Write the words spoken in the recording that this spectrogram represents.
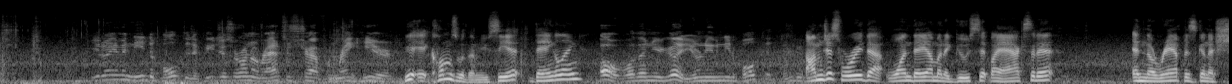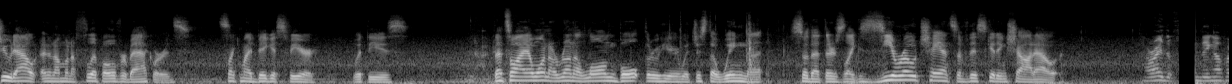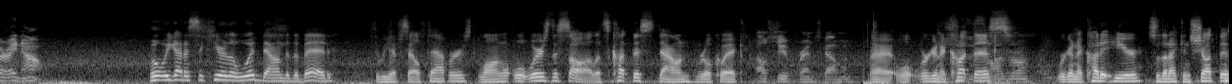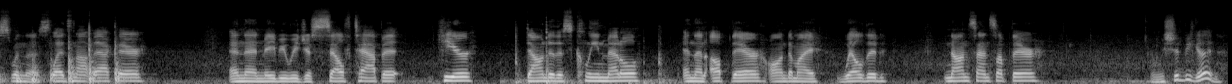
you don't even need to bolt it if you just run a ratchet strap from right here. Yeah, it comes with them. You see it dangling? Oh, well then you're good. You don't even need to bolt it. I'm just worried that one day I'm gonna goose it by accident and the ramp is gonna shoot out and I'm gonna flip over backwards. It's like my biggest fear with these. That's why I wanna run a long bolt through here with just a wing nut so that there's like zero chance of this getting shot out. I'll the thing up right now. But we gotta secure the wood down to the bed. Do we have self tappers? Long, well, where's the saw? Let's cut this down real quick. I'll see if Brent's got one. All right, well, we're gonna Let's cut this. We're gonna cut it here so that I can shut this when the sled's not back there. And then maybe we just self tap it here down to this clean metal and then up there onto my welded nonsense up there. And we should be good,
